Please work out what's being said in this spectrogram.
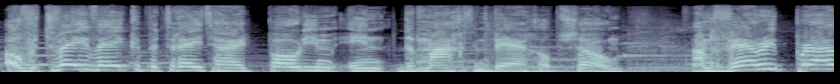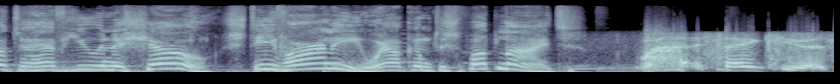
Over twee weken betreedt hij het podium in de Maagdenbergen op Zoom. I'm very proud to have you in the show. Steve Harley, welcome to Spotlight. Well, thank you. It's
